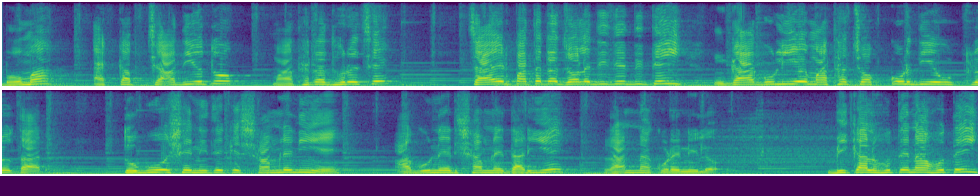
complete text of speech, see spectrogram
বোমা, এক কাপ চা দিও তো, মাথাটা ধরেছে। চায়ের পাতাটা জলে দিতে দিতেই গা গুলিয়ে মাথা চক্কর দিয়ে উঠল তার। তবুও সে নিজেকে সামলে নিয়ে আগুনের সামনে দাঁড়িয়ে রান্না করে নিল। বিকাল হতে না হতেই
